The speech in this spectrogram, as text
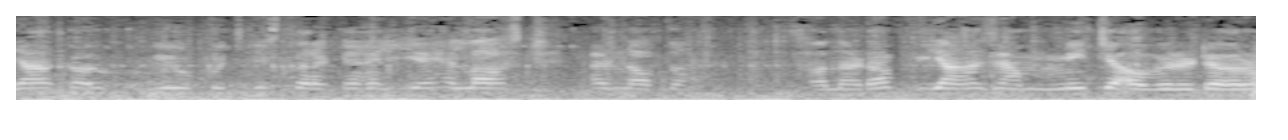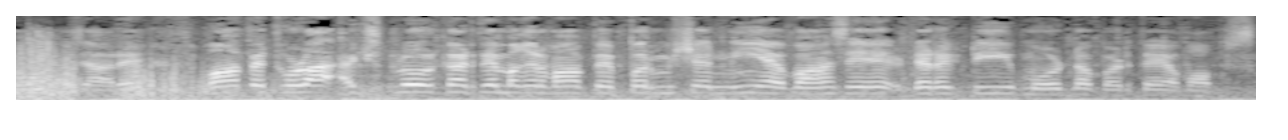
यहाँ का व्यू कुछ इस तरह का है। ये है लास्ट एंड ऑफ़ द यहाँ से हम नीचे ऑपरेटर में जा रहे हैं। वहाँ पे थोड़ा एक्सप्लोर करते हैं मगर वहाँ पे परमिशन नहीं है। वहाँ से डायरेक्ट ही मोड़ना पड़ता है वापस।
